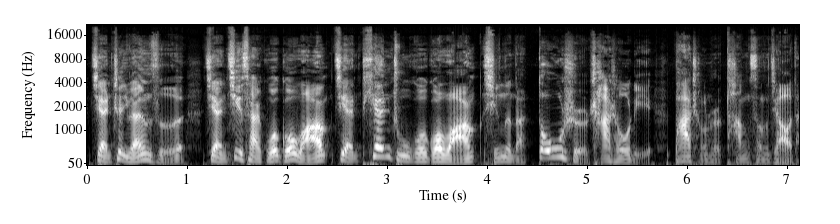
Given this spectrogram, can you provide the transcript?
见镇元子，见祭赛国国王，见天竺国国王，行的呢都是插手礼，八成是唐僧教的。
